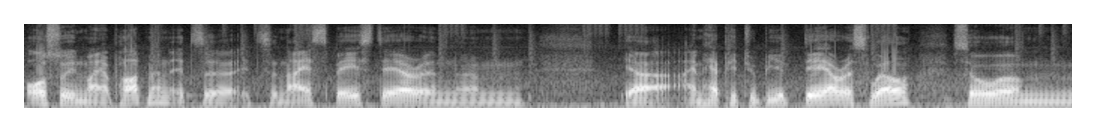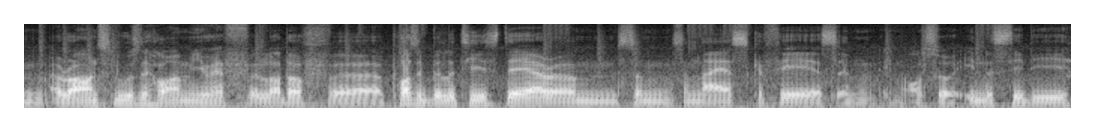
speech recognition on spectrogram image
also in my apartment. It's a it's a nice space there, and um, yeah, I'm happy to be there as well. So um, around Sluseholm, you have a lot of uh, possibilities there. Um, some some nice cafes, and, and, also in the city,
